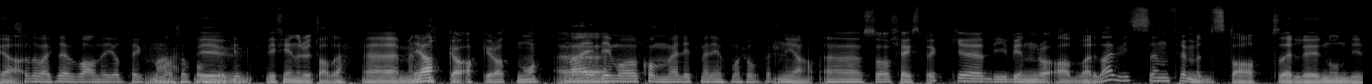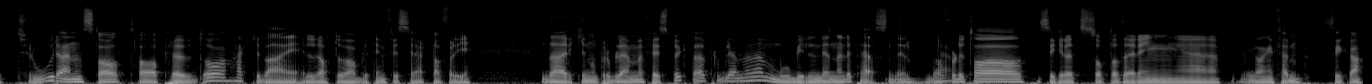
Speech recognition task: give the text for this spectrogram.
ja. så det var ikke det vanlige JPEG Nei, vi, vi finner ut av det. uh, men Ja. ikke akkurat nå. Nei, Eh, de må komme med litt mer informasjon først. Ja, så Facebook de begynner å advare deg hvis en fremmed stat eller noen de tror er en stat, har prøvd å hacke deg, eller at du har blitt infisert. da, fordi det er ikke noe problem med Facebook, det er problemet med mobilen din eller PC-en din. Da Ja. får du ta sikkerhetsoppdatering eh, ganger fem, cirka.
